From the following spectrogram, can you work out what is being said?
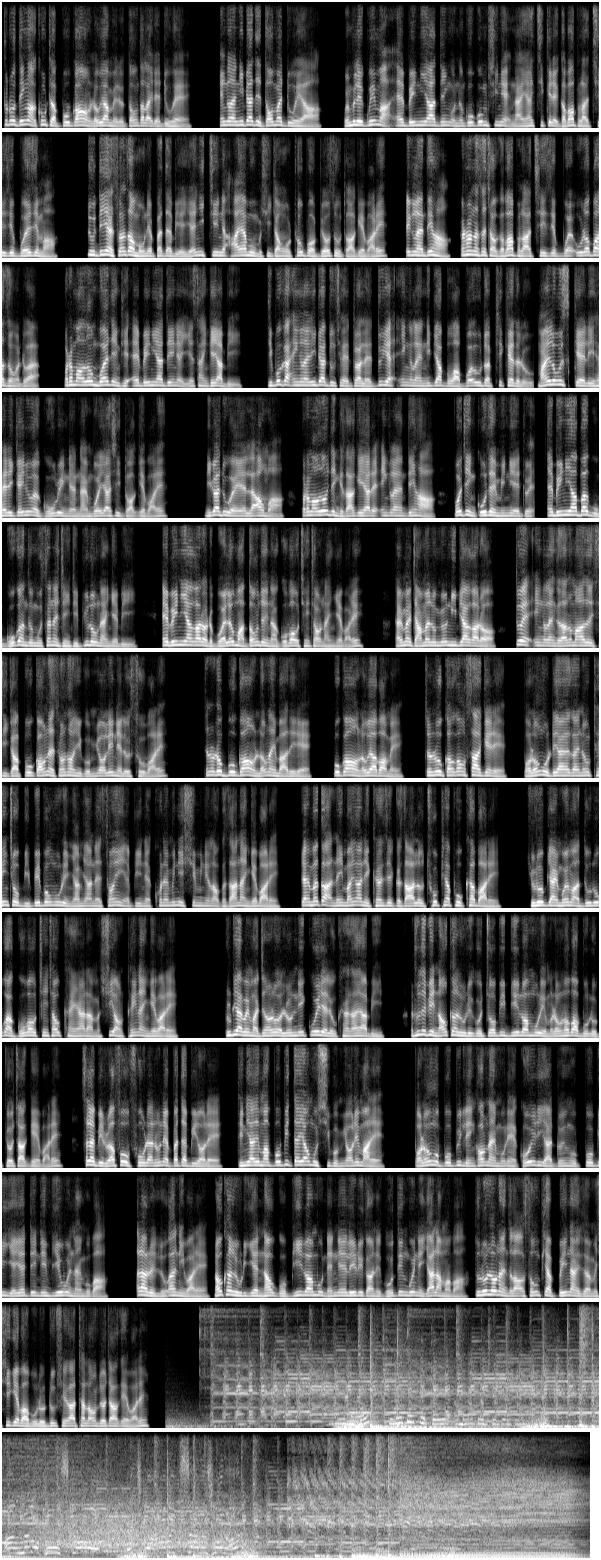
သူတို့တင်းကအခုထပ်ပိုကောင်းအောင်လုပ်ရမယ်လို့သုံးသပ်လိုက်တဲ့တူဟဲအင်္ဂလန်နီးပြတဲ့သောမတ်တူဟဲဟာဝင်ဘလီကွင်းမှာအယ်ဘေးနီးယားတင်းကိုငကိုကိုမရှိနဲ့နိုင်ရိုက်ချိခဲ့တဲ့ကမ္ဘာဖလားခြေစစ်ပွဲစဉ်မှာသူတင်းရဲ့စွမ်းဆောင်မှုနဲ့ပတ်သက်ပြီးရန်ကြီးကြီးနဲ့အားရမှုမရှိကြောင်းကိုထုတ်ဖော်ပြောဆိုသွားခဲ့ပါတယ်အင်္ဂလန်တင်းဟာ2026ကမ္ဘာဖလားခြေစစ်ပွဲဥရောပဆောင်အတွက်ပထမဆုံးပွဲချိန်ဖြစ်အယ်ဘေးနီးယားတင်းနဲ့ရင်ဆိုင်ခဲ့ရပြီးဒီဘက်ကအင်္ဂလန်နီးပြတူချဲအတွက်လည်းသူ့ရဲ့အင်္ဂလန်နီးပြဘဝပွဲဥအတွက်ဖြစ်ခဲ့တယ်လို့မိုင်လိုဝစ်ကယ်လီဟယ်ရီကိန်းတို့ရဲ့ဂိုးတွေနဲ့နိုင်ပွဲရရှိသွားခဲ့ပါတယ်နီးပြတူရဲ့လက်အောက်မှာပထမဆုံးချိန်ကစားခဲ့ရတဲ့အင်္ဂလန်တင်းဟာ ပွဲချိန်90မိနစ်အတွင်းအယ်ဘေးနီးယားဘက်ကိုဂိုးကန်သွင်းမှု12ချိန်ထိပြုလုပ်နိုင်ခဲ့ပြီးအယ်ဘေးနီးယားကတော့တပွဲလုံးမှာ3ချိန်သာဂိုးပေါက်ချင်းချောက်နိုင်ခဲ့ပါတယ်ဒါပေမဲ့ဂျာမန်လူမျိုးနီးပြကတော့သူ့ရဲ့အင်္ဂလန်ကစားသမားတွေစီကပိုကောင်းတဲ့စွမ်းဆောင်ရည်ကိုမျှော်လင့်တယ်လို့ဆိုပါတယ်ကျွန်တော်တို့ပိုကောင်းအောင်လုပ်နိုင်ပါသေးတယ်ပိုကောင်းအောင်လုပ်ရပါမယ်ကျွန်တော်တို့ကောင်းကောင်းစခဲ့တယ်ဘောလုံးကိုတရားရဂိုင်နှုန်းထိန်းချုပ်ပြီးပေးပုံးမှုတွေများများနဲ့စွမ်းရည်အပြည့်နဲ့9မိနစ်10မိနစ်လောက်ကစားနိုင်ခဲ့ပါတယ်ပြိုင်ဘက်ကနေပိုင်းကနေခန်းစစ်ကစားလို့ချိုးဖြတ်ဖို့ခက်ပါတယ်ယူရိုပြိုင်ပွဲမှာသူတို့ကဂိုးပေါက်ချင်းချောက်ခံရတာမရှိအောင်ထိန်းနိုင်ခဲ့ပါတယ် ဒုတိယပိုင်းမှာကျွန်တော်တို့အလွန်နှေးကွေးတယ်လို့ခံစားရပြီးအထူးသဖြင့်နောက်ခံလူတွေကိုကြော်ပြီးပြေးလွှမ်းမှုတွေမလုံလောက်ပါဘူးလို့ပြောကြားခဲ့ပါတယ်ဆက်လက်ပြီး Rafford Foden တို့နဲ့ပတ်သက်ပြီးတော့လည်းဒီနေရာဒီမှာပိုပြီးတက်ရောက်မှုရှိဖို့မျှော်လင့်ပါတယ်ဘောလုံးကိုပိုပြီးလိန်ခေါနိုင်မှုနဲ့ဂိုးအရီယာတွင်းကိုပိုပြီးရရတင်တင်ပြေးဝင်နိုင်မှုပါအဲ့ဒါတွေလိုအပ်နေပါတယ်နောက်ခံလူတွေရဲ့နောက်ကိုပြေးလွှမ်းမှုနည်းနည်းလေးတွေကနေဂိုးတင်ခွင့်တွေရလာမှာပါသူတို့လုံနိုင်သလောက်အဆုံးဖြတ်ပေးနိုင်စွမ်းမရှိခဲ့ပါဘူးလို့ဒူရှေကထပ်လောင်းပြောကြားခဲ့ပါတယ်ဒီမှာ United ကတဲ့ရဲ့အမားကိုချစ်ပြ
